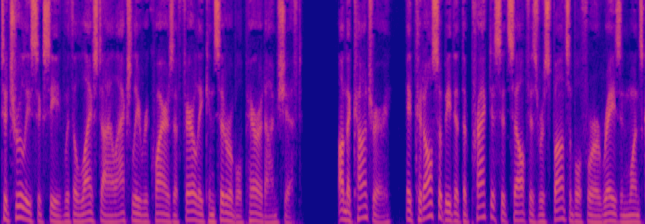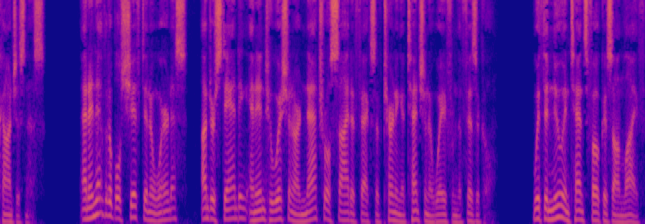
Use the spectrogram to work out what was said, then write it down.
To truly succeed with the lifestyle actually requires a fairly considerable paradigm shift. On the contrary, it could also be that the practice itself is responsible for a raise in one's consciousness. An inevitable shift in awareness, understanding, and intuition are natural side effects of turning attention away from the physical. With the new intense focus on life,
